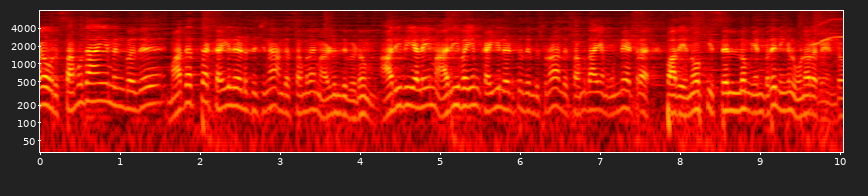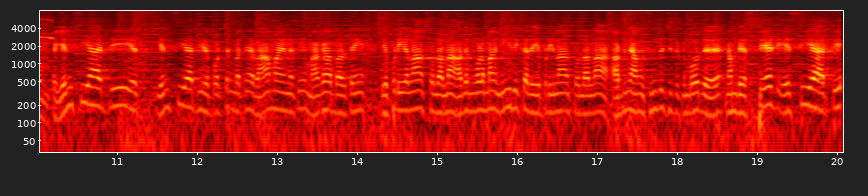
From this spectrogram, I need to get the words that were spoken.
ஆக ஒரு சமுதாயம் என்பது மதத்தை கையில் எடுத்துச்சுன்னா அந்த சமுதாயம் அழிந்துவிடும். அறிவியலையும் அறிவையும் கையில் எடுத்தது என்று சொன்னால் அந்த சமுதாயம் முன்னேற்ற பாதையை நோக்கி செல்லும் என்பதை நீங்கள் உணர வேண்டும். இப்போ என்சிஆர்டி என்சிஆர்டியை பொறுத்தன்னு பார்த்தீங்கன்னா ராமாயணத்தையும் மகாபாரத்தையும் எப்படியெல்லாம் சொல்லலாம் அதன் மூலமாக நீதி கதை எப்படிலாம் சொல்லலாம் அப்படின்னு அவங்க சிந்திச்சுட்டு இருக்கும்போது நம்முடைய ஸ்டேட் எஸ்சிஆர்டி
